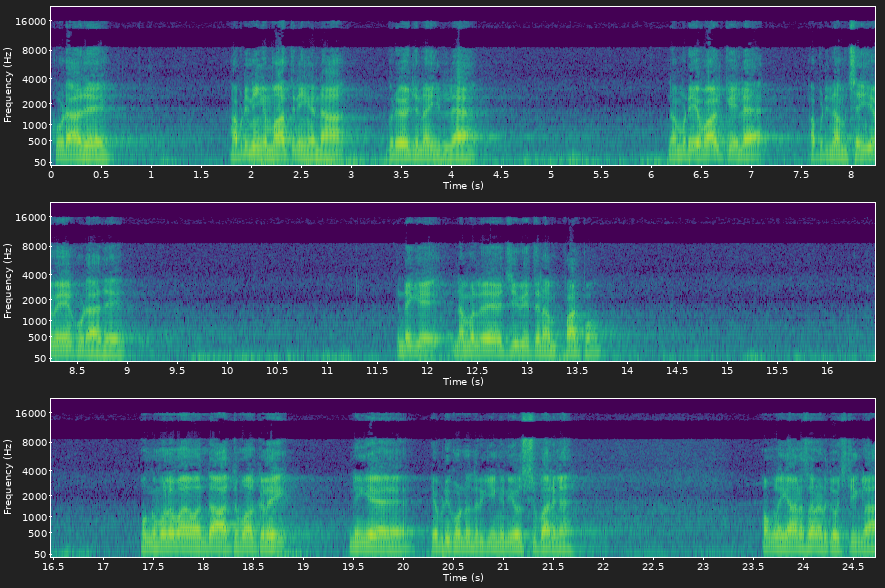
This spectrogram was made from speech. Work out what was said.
கூடாது. அப்படி நீங்க மாத்தினீங்கன்னா பிரயோஜனம் இல்லை. நம்முடைய வாழ்க்கையில அப்படி நாம் செய்யவே கூடாது. இன்றைக்கு நம்ம ஜீவியத்தை நாம் பார்ப்போம். உங்க மூலமா வந்த ஆத்துமாக்களை நீங்க எப்படி கொண்டு வந்திருக்கீங்கன்னு யோசிச்சு பாருங்க. அவங்களை ஞானசாரம் எடுக்க வச்சிட்டீங்களா?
